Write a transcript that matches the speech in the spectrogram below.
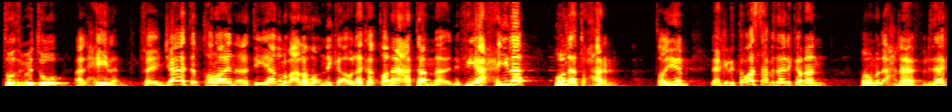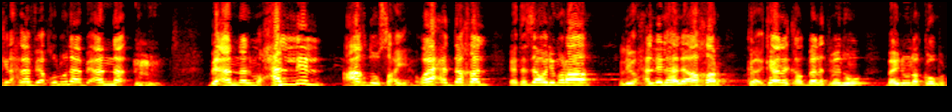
تثبت الحيلة. فإن جاءت القرائن التي يغلب على ظنك أو لك قناعة تامة أن فيها حيلة هنا تحرر طيب؟ لكن يتوسع في ذلك من؟ هم الأحناف. لذلك الأحناف يقولون بأن بأن المحلل عقده صحيح. واحد دخل يتزوج امرأة ليحللها لآخر كانت قد بنت منه بينونة كبر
